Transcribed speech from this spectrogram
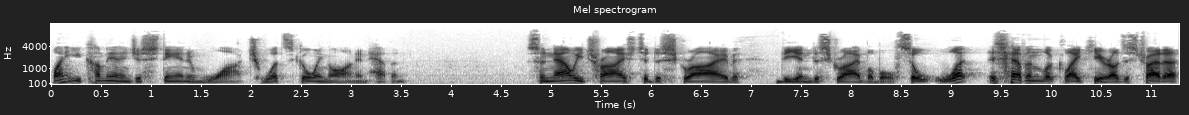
Why don't you come in and just stand and watch what's going on in heaven? So now he tries to describe the indescribable. So what does heaven look like here? I'll just try to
